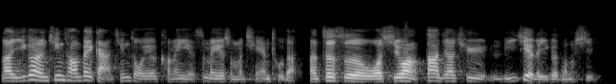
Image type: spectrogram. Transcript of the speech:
那一个人经常被感情左右，可能也是没有什么前途的。啊，这是我希望大家去理解的一个东西。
